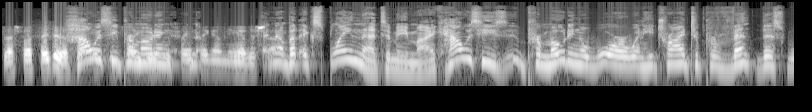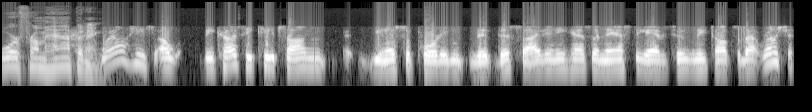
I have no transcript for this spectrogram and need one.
that's what they do. That's How is he promoting- the same no, thing on the other side? No, but explain that to me, Mike. How is he promoting a war when he tried to prevent this war from happening? well, he's uh, because he keeps on, you know, supporting th- this side, and he has a nasty attitude when he talks about Russia.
